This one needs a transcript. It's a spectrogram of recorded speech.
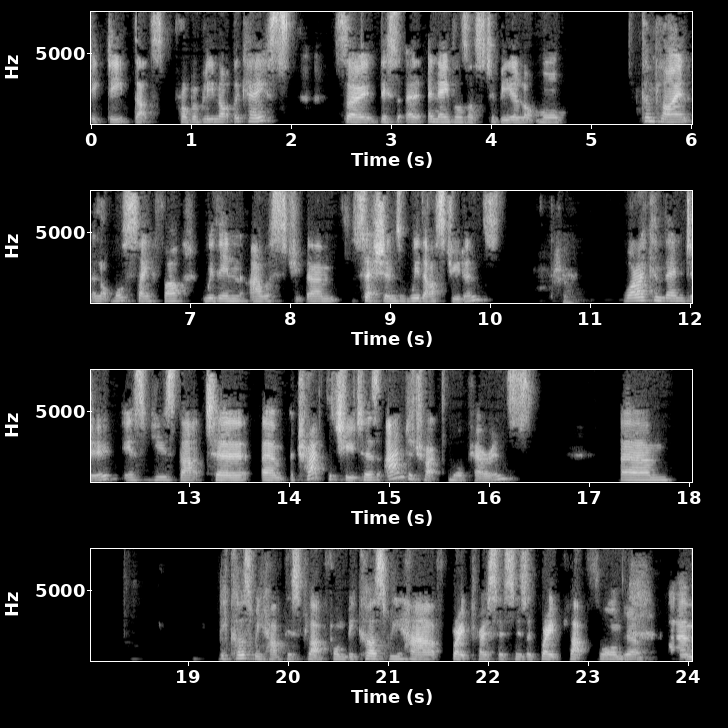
dig deep, that's probably not the case. So this uh, enables us to be a lot more compliant, a lot more safer within our stu- um, sessions with our students. Sure. What I can then do is use that to um, attract the tutors and attract more parents. Um, because we have this platform, because we have great processes, a great platform, yeah. um,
